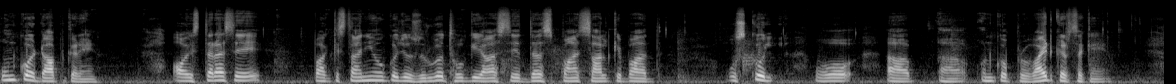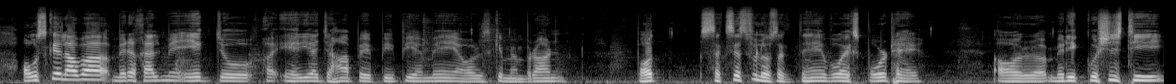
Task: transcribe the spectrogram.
ان کو اڈاپٹ کریں۔ اور اس طرح سے پاکستانیوں کو جو ضرورت ہوگی آج سے دس پانچ سال کے بعد، اس کو وہ ان کو پرووائڈ کر سکیں۔ اور اس کے علاوہ میرے خیال میں ایک جو ایریا جہاں پہ پی پی ایم اے اور اس کے ممبران بہت سکسیزفل ہو سکتے ہیں، وہ ایکسپورٹ ہے۔ اور میری کوشش تھی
